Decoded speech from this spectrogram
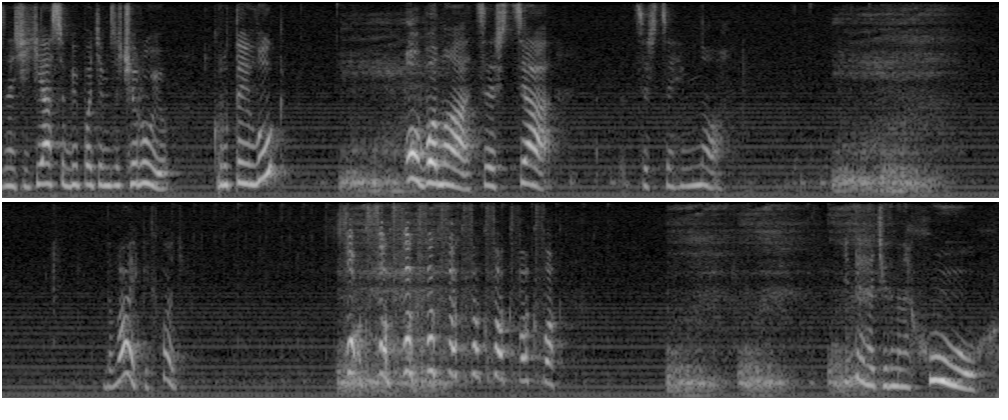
Значить, я собі потім зачарую крутий лук. Обана! Це ж ця. Це ж це гімно. Давай, підходь. Фак, фак, фак, фак, фак, фак, фак, фак, фак. Іди геть від мене. Хух.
